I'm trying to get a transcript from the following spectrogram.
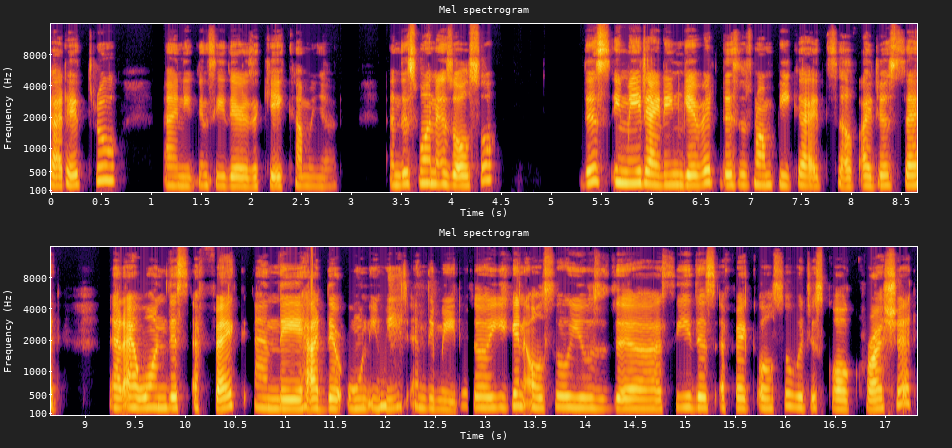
cut it through and you can see there is a cake coming out. And this one is also, this image I didn't give it. This is from Pika itself. I just said that I want this effect and they had their own image and they made it. So you can also use the, see this effect also which is called crush it.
